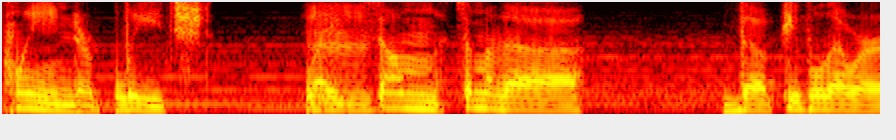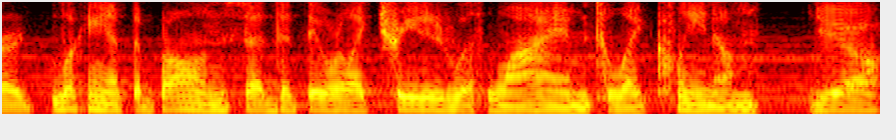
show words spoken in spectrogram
cleaned or bleached. Like Mhm. some some of the the people that were looking at the bones said that they were like treated with lime to like clean them. Yeah.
